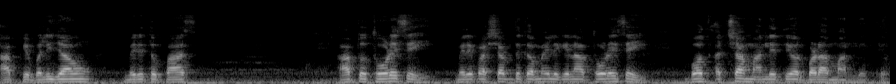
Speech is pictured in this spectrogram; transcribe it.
आपके बलि जाऊँ, मेरे तो पास, आप तो थोड़े से ही, मेरे पास शब्द कम है, लेकिन आप थोड़े से ही बहुत अच्छा मान लेते हो और बड़ा मान लेते हो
